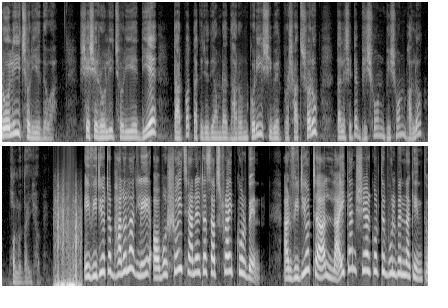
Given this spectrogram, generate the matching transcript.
রলি ছড়িয়ে দেওয়া। শেষে রলি ছড়িয়ে দিয়ে তারপর তাকে যদি আমরা ধারণ করি শিবের প্রসাদ স্বরূপ, তাহলে সেটা ভীষণ ভীষণ ভালো ফলদায়ী হবে। এই ভিডিওটা ভালো লাগলে অবশ্যই চ্যানেলটা সাবস্ক্রাইব করবেন। আর ভিডিওটা লাইক অ্যান্ড শেয়ার করতে ভুলবেন না কিন্তু।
